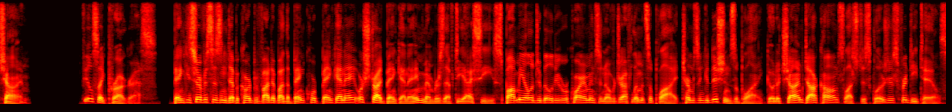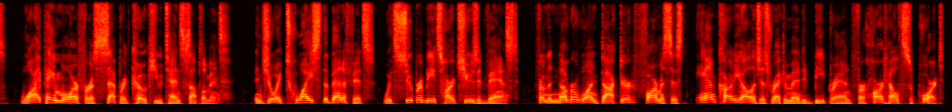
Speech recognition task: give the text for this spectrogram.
Chime. Feels like progress. Banking services and debit card provided by the Bancorp Bank NA or Stride Bank NA, members FDIC. SpotMe eligibility requirements and overdraft limits apply. Terms and conditions apply. Go to chime.com slash disclosures for details. Why pay more for a separate CoQ10 supplement? Enjoy twice the benefits with SuperBeets Heart Chews Advanced from the number one doctor, pharmacist, and cardiologist recommended beet brand for heart health support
